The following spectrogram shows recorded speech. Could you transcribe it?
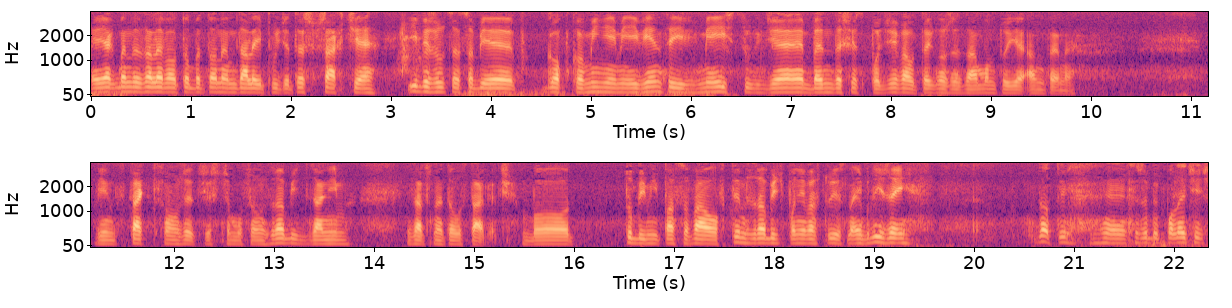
E, Jak będę zalewał to betonem, dalej pójdzie też w szachcie i wyrzucę sobie go w kominie mniej więcej w miejscu, gdzie będę się spodziewał tego, że zamontuję antenę. Więc taką rzecz jeszcze muszę zrobić, zanim zacznę to ustawiać, bo tu by mi pasowało w tym zrobić, ponieważ tu jest najbliżej do tych, e, żeby polecieć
